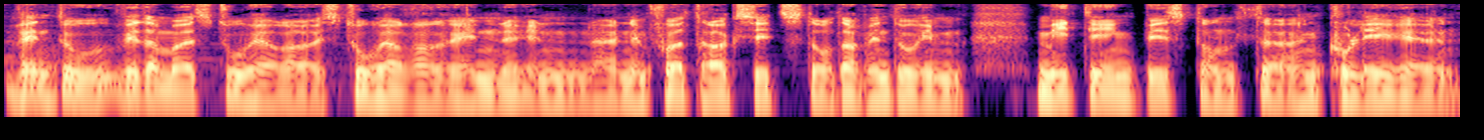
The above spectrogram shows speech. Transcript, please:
Wenn du wieder mal als Zuhörer, als Zuhörerin in einem Vortrag sitzt oder wenn du im Meeting bist und ein Kollege,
